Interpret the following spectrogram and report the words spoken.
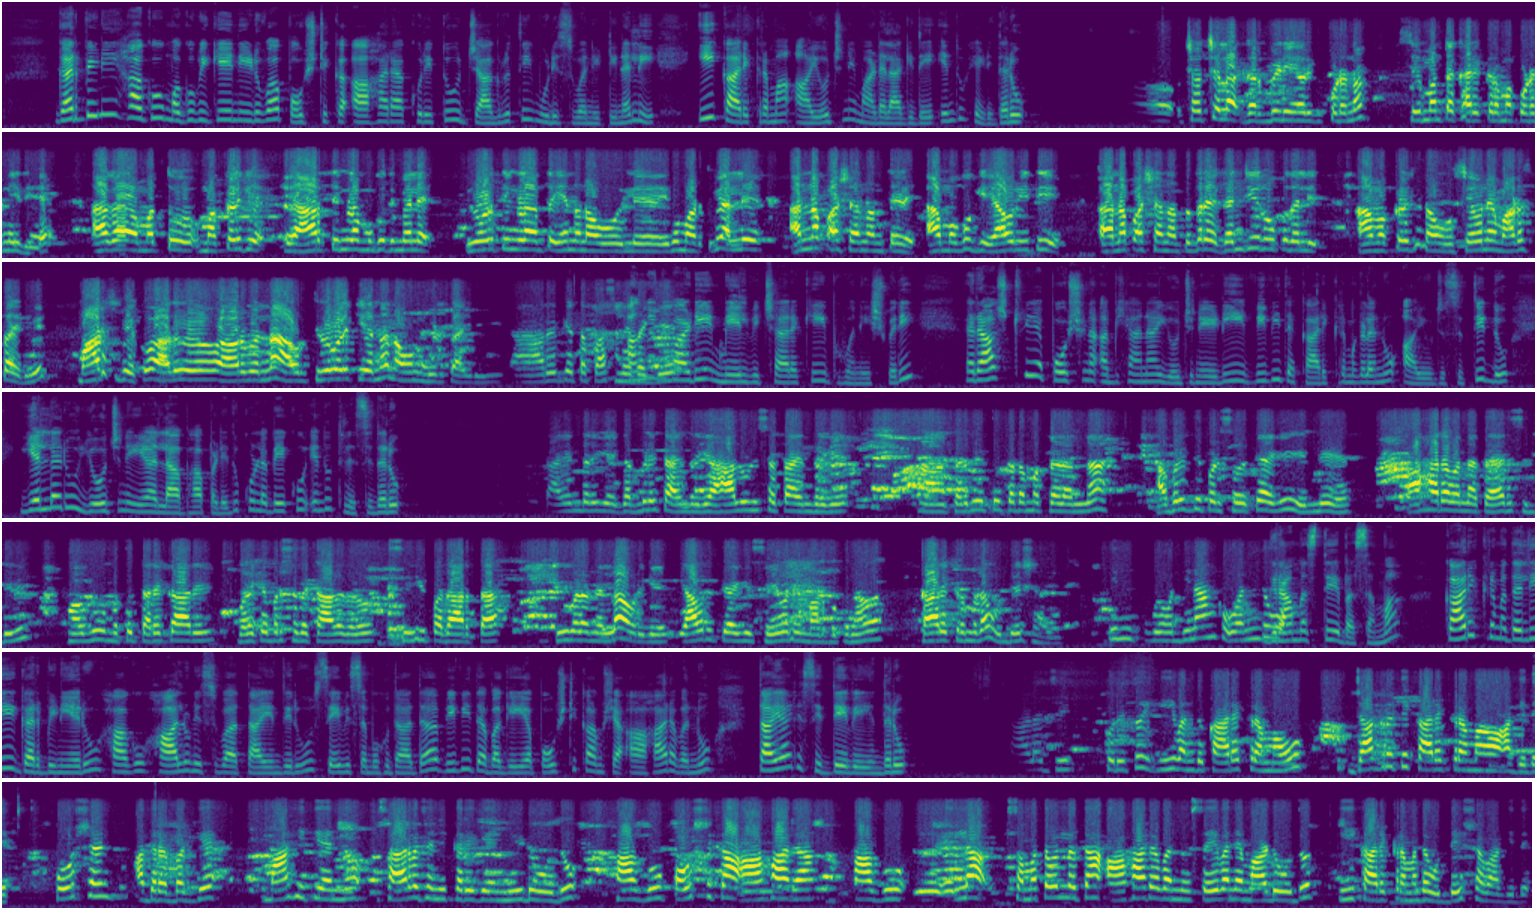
ಗರ್ಭಿಣಿ ಹಾಗೂ ಮಗುವಿಗೆ ನೀಡುವ ಪೌಷ್ಟಿಕ ಆಹಾರ ಕುರಿತು ಜಾಗೃತಿ ಮೂಡಿಸುವ ನಿಟ್ಟಿನಲ್ಲಿ ಈ ಕಾರ್ಯಕ್ರಮ ಆಯೋಜನೆ ಮಾಡಲಾಗಿದೆ ಎಂದು ಹೇಳಿದರು. ಚೊಚ್ಚಲ ಗರ್ಭಿಣಿಯವರಿಗೆ ಕೂಡ ಶ್ರೀಮಂತ ಕಾರ್ಯಕ್ರಮ ಕೂಡ ಇದೆ. ಆಗ ಮತ್ತು ಮಕ್ಕಳಿಗೆ ಆರು ತಿಂಗಳ ಮುಗಿದ ಮೇಲೆ ಏಳು ತಿಂಗಳ ಅಂತ ಏನು ನಾವು ಇಲ್ಲಿ ಇದು ಮಾಡ್ತೀವಿ ಅಲ್ಲಿ ಅನ್ನಪಾಶನ ಅಂತೇಳಿ ಆ ಮಗುಗೆ ಯಾವ ರೀತಿ ಅನ್ನಪಾಶಾನ ಅಂತಂದ್ರೆ ಗಂಜಿ ರೂಪದಲ್ಲಿ ಆ ಮಕ್ಕಳಿಗೆ ನಾವು ಸೇವನೆ ಮಾಡಿಸ್ತಾ ಇದೀವಿ. ಮಾಡಿಸ್ಬೇಕು ಅದು ಅವ್ರನ್ನ ಅವ್ರ ತಿಳುವಳಿಕೆಯನ್ನ ನಾವು ನೀಡ್ತಾ ಇದೀವಿ ಆರೋಗ್ಯ ತಪಾಸಣೆ ಬಗ್ಗೆ ಮೇಲ್ವಿಚಾರಕಿ ಭುವನೇಶ್ವರಿ ರಾಷ್ಟ್ರೀಯ ಪೋಷಣ ಅಭಿಯಾನ ಯೋಜನೆಯಡಿ ವಿವಿಧ ಕಾರ್ಯಕ್ರಮಗಳನ್ನು ಆಯೋಜಿಸುತ್ತಿದ್ದು ಎಲ್ಲರೂ ಯೋಜನೆಯ ಲಾಭ ಪಡೆದುಕೊಳ್ಳಬೇಕು ಎಂದು ತಿಳಿಸಿದರು. ತಾಯಂದರಿಗೆ ಗರ್ಭಿಣಿ ತಾಯಂದರಿಗೆ ಹಾಲುಣಿಸೋ ತಾಯಂದರಿಗೆ ಕಡಿಮೆ ತೂಕದ ಮಕ್ಕಳನ್ನ ಅಭಿವೃದ್ಧಿಪಡಿಸೋದಕ್ಕಾಗಿ ಇಲ್ಲಿ ಆಹಾರವನ್ನ ತಯಾರಿಸಿದ್ದೀವಿ. ಹಾಗೂ ಮತ್ತು ತರಕಾರಿ ಬಳಕೆ ಬರಿಸಿದ ಕಾಳುಗಳು ಸಿಹಿ ಪದಾರ್ಥ ಇವುಗಳನ್ನೆಲ್ಲ ಅವರಿಗೆ ಯಾವ ರೀತಿಯಾಗಿ ಸೇವನೆ ಮಾಡಬೇಕು ನಾವು ಕಾರ್ಯಕ್ರಮದ ಉದ್ದೇಶ ಆಗಿದೆ. ದಿನಾಂಕ ಒಂದು ಗ್ರಾಮಸ್ಥೆ ಬಸಮ್ಮ ಕಾರ್ಯಕ್ರಮದಲ್ಲಿ ಗರ್ಭಿಣಿಯರು ಹಾಗೂ ಹಾಲುಣಿಸುವ ತಾಯಂದಿರು ಸೇವಿಸಬಹುದಾದ ವಿವಿಧ ಬಗೆಯ ಪೌಷ್ಟಿಕಾಂಶ ಆಹಾರವನ್ನು ತಯಾರಿಸಿದ್ದೇವೆ ಎಂದರು. ಕಾಳಜಿ ಕುರಿತು ಈ ಒಂದು ಕಾರ್ಯಕ್ರಮವು ಜಾಗೃತಿ ಕಾರ್ಯಕ್ರಮ ಆಗಿದೆ. ಪೋಷಣ್ ಅದರ ಬಗ್ಗೆ ಮಾಹಿತಿಯನ್ನು ಸಾರ್ವಜನಿಕರಿಗೆ ನೀಡುವುದು ಹಾಗೂ ಪೌಷ್ಟಿಕ ಆಹಾರ ಹಾಗೂ ಎಲ್ಲ ಸಮತೋಲಿತ ಆಹಾರವನ್ನು ಸೇವನೆ ಮಾಡುವುದು ಈ ಕಾರ್ಯಕ್ರಮದ ಉದ್ದೇಶವಾಗಿದೆ.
